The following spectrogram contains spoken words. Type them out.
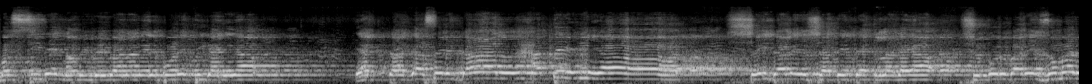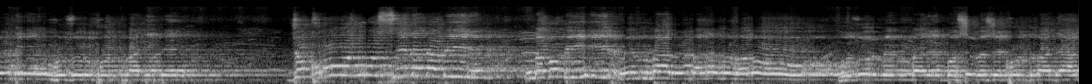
মসজিদে নবী বানানোর পরে ঠিকানিয়া একটা গাছের ডাল হাতে নিয়া সেই ডালের সাথে ট্যাক লাগায়া শুক্রবারে জুমার দিন হুজুর খুতবা দিতেন। যখন মসজিদে নবীর নববীর মেম্বার বানানো হলো, হুজুর মেম্বারে বসে বসে খুতবা দেন।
